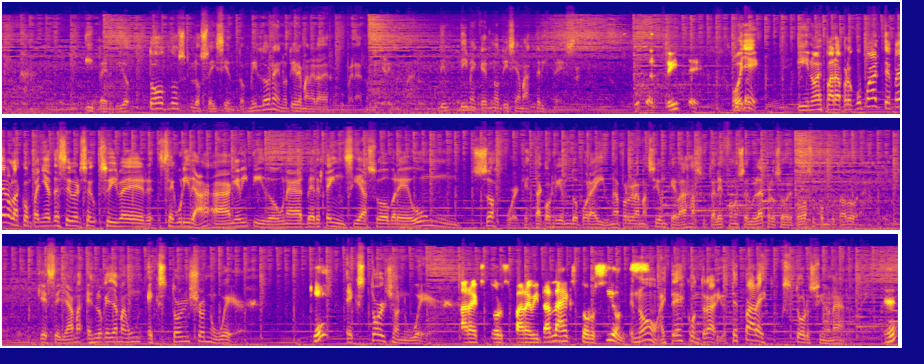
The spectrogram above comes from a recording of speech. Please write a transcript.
y perdió todos los 600 mil dólares y no tiene manera de recuperarlo, mi querido hermano. Di- Dime qué noticia más triste esa. Súper triste. Oye, y no es para preocuparte, pero las compañías de ciberse- ciberseguridad han emitido una advertencia sobre un software que está corriendo por ahí, una programación que baja a su teléfono celular, pero sobre todo a su computadora, que se llama, es lo que llaman un extortionware. ¿Qué? Extortionware. Para, extors- para evitar las extorsiones. No, este es contrario, este es para extorsionar. ¿Eh?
